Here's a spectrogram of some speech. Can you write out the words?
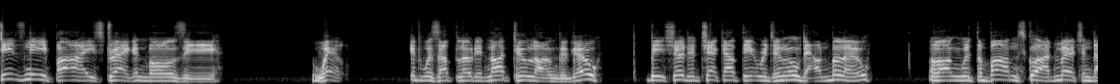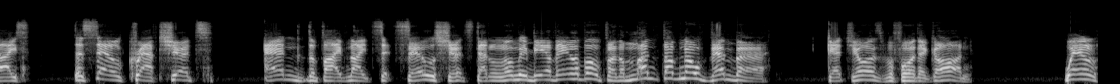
Disney Buys Dragon Ball Z. Well, it was uploaded not too long ago. Be sure to check out the original down below, along with the Bomb Squad merchandise, the Cellcraft shirts, and the Five Nights at Cell shirts that'll only be available for the month of November. Get yours before they're gone. Well,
